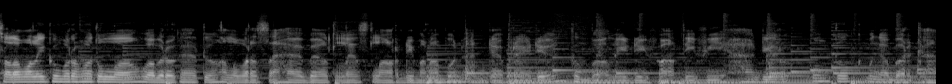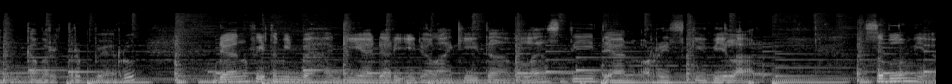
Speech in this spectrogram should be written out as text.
Assalamualaikum warahmatullahi wabarakatuh. Halo para sahabat Leslar di mana pun anda berada Kembali Diva TV hadir untuk mengabarkan kabar terbaru Dan vitamin bahagia dari idola kita Lesti dan Rizky Bilar. Sebelumnya,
